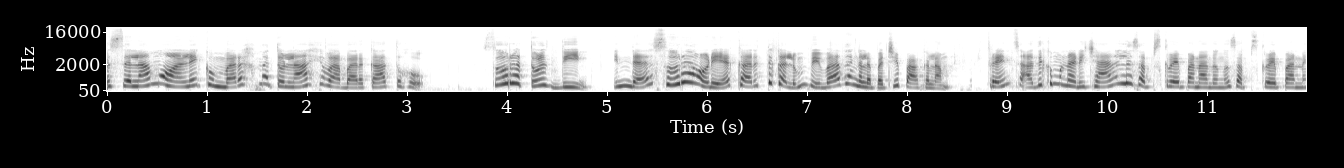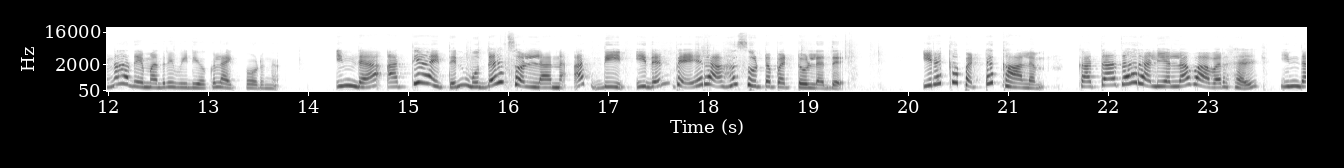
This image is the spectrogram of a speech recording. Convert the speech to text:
அஸ்ஸலாமு வலைக்கும் வரஹமத்துல்லாஹி வபரகாத்துஹோ. சூரத்துல் தீன். இந்த சூராவுடைய கருத்துக்களும் விவாதங்களை பற்றி பார்க்கலாம். ஃப்ரெண்ட்ஸ் அதுக்கு முன்னாடி சேனலை சப்ஸ்கிரைப் பண்ணாதவங்க சப்ஸ்கிரைப் பண்ணுங்கள் அதே மாதிரி வீடியோக்கு லைக் போடுங்க. இந்த அத்தியாயத்தின் முதல் சொல்லான அத்தீன் இதன் பெயராக சூட்டப்பட்டுள்ளது. இறக்கப்பட்ட காலம். கத்தாதார் அலியல்லாவ் அவர்கள் இந்த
